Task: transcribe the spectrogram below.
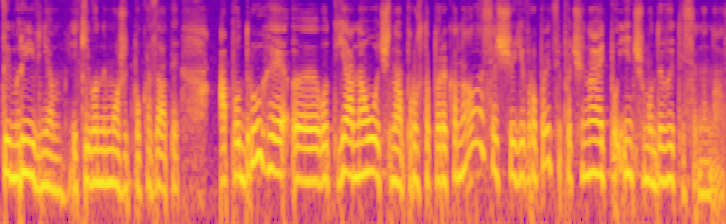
тим рівням, які вони можуть показати. А по-друге, от я наочно просто переконалася, що європейці починають по-іншому дивитися на нас.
